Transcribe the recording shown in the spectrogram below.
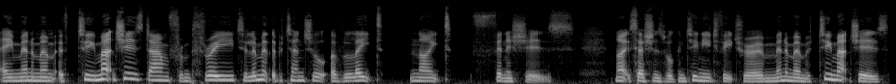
a minimum of two matches, down from three, to limit the potential of late night finishes. Night sessions will continue to feature a minimum of two matches,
